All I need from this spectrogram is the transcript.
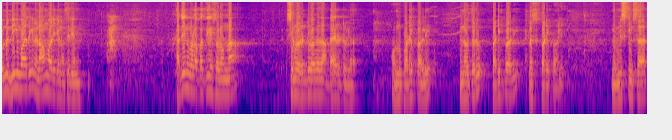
ஒன்று நீங்கள் மாறிக்க இல்லை நான் மாறிக்கணும் சரின்னு அஜயன் பாலா பற்றி சொல்லணும்னா சினிமா ரெண்டு வகை தான் டைரக்டரில் ஒன்று படைப்பாளி இன்னொருத்தர் படிப்பாளி ப்ளஸ் படைப்பாளி. இந்த மிஸ்கின் சார்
